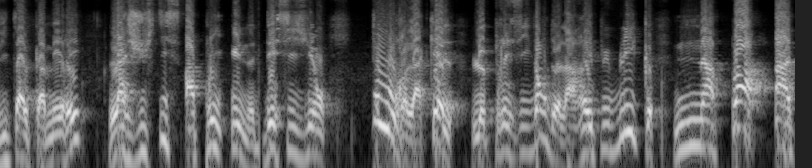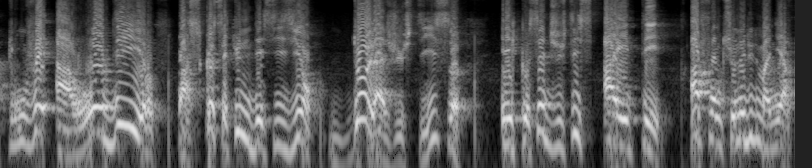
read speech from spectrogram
Vital Kamere, la justice a pris une décision pour laquelle le président de la République n'a pas à trouver à redire parce que c'est une décision de la justice et que cette justice a été a fonctionné d'une manière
